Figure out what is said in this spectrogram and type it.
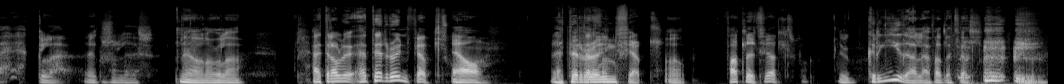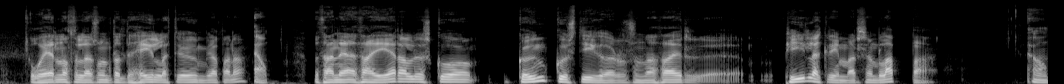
hekla eitthvað svolítið já, nákvæmlega Þetta er alveg, þetta er raunfjall sko. Já, þetta er Þetta raunfjall Já. fallið fjall sko. Þetta er gríðarlega fallegt fjall og er náttúrulega svona daldið heilagt í augum Japana Já. og þannig að það er alveg sko göngustígar og svona það er uh, pílagrímar sem labba Já,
